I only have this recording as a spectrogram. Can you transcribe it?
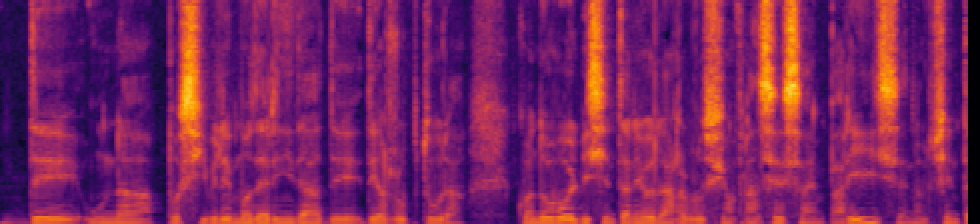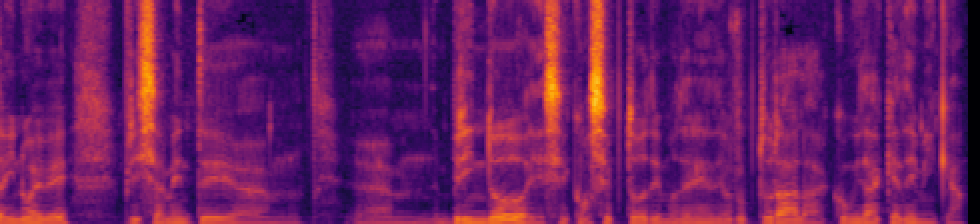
de una posible modernidad de, ruptura. Cuando hubo el bicentenario de la Revolución Francesa en París, en el 89, precisamente um, brindó ese concepto de modernidad de ruptura a la comunidad académica.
